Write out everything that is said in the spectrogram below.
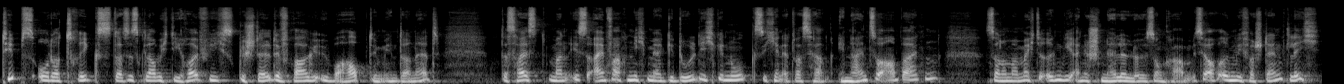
Tipps oder Tricks, das ist, glaube ich, die häufigst gestellte Frage überhaupt im Internet. Das heißt, man ist einfach nicht mehr geduldig genug, sich in etwas hineinzuarbeiten, sondern man möchte irgendwie eine schnelle Lösung haben. Ist ja auch irgendwie verständlich.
